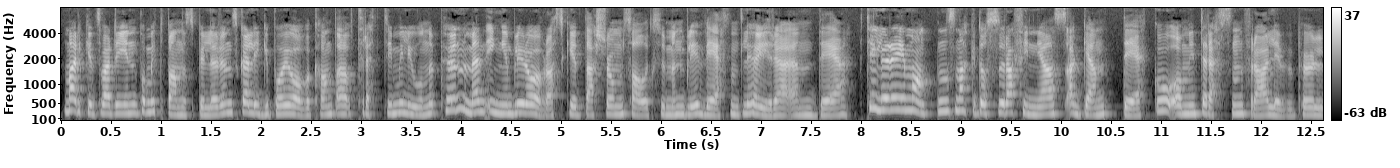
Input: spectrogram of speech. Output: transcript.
Markedsverdien på midtbanespilleren skal ligge på i overkant av 30 millioner pund, men ingen blir overrasket dersom salgssummen blir vesentlig høyere enn det. Tidligere i måneden snakket også Rafinhas agent Deco om interessen fra Liverpool.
